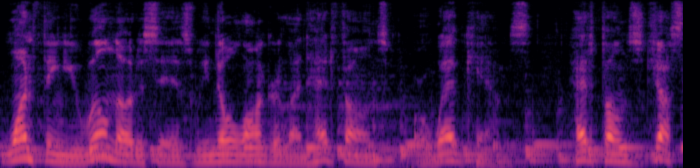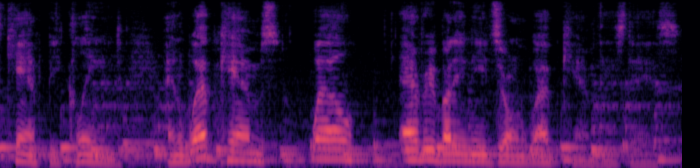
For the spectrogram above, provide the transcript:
One thing you will notice is we no longer lend headphones or webcams. Headphones just can't be cleaned, and webcams, well, everybody needs their own webcam these days.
